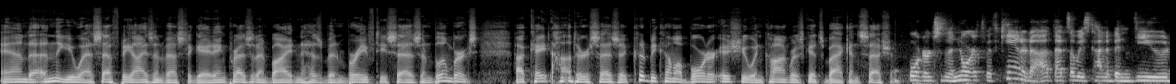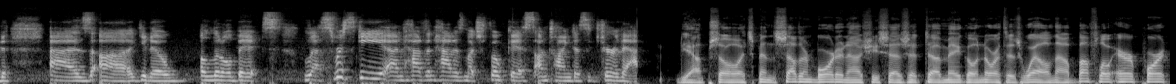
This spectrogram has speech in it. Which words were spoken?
And uh, in the U.S., FBI is investigating. President Biden has been briefed, he says. And Bloomberg's uh, Kate Hunter says it could become a border issue when Congress gets back in session. Border to the north with Canada, that's always kind of been viewed as, uh, you know, a little bit less risky and hasn't had as much focus on trying to secure that. Yeah, so it's been the southern border. Now she says it uh, may go north as well. Now, Buffalo Airport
